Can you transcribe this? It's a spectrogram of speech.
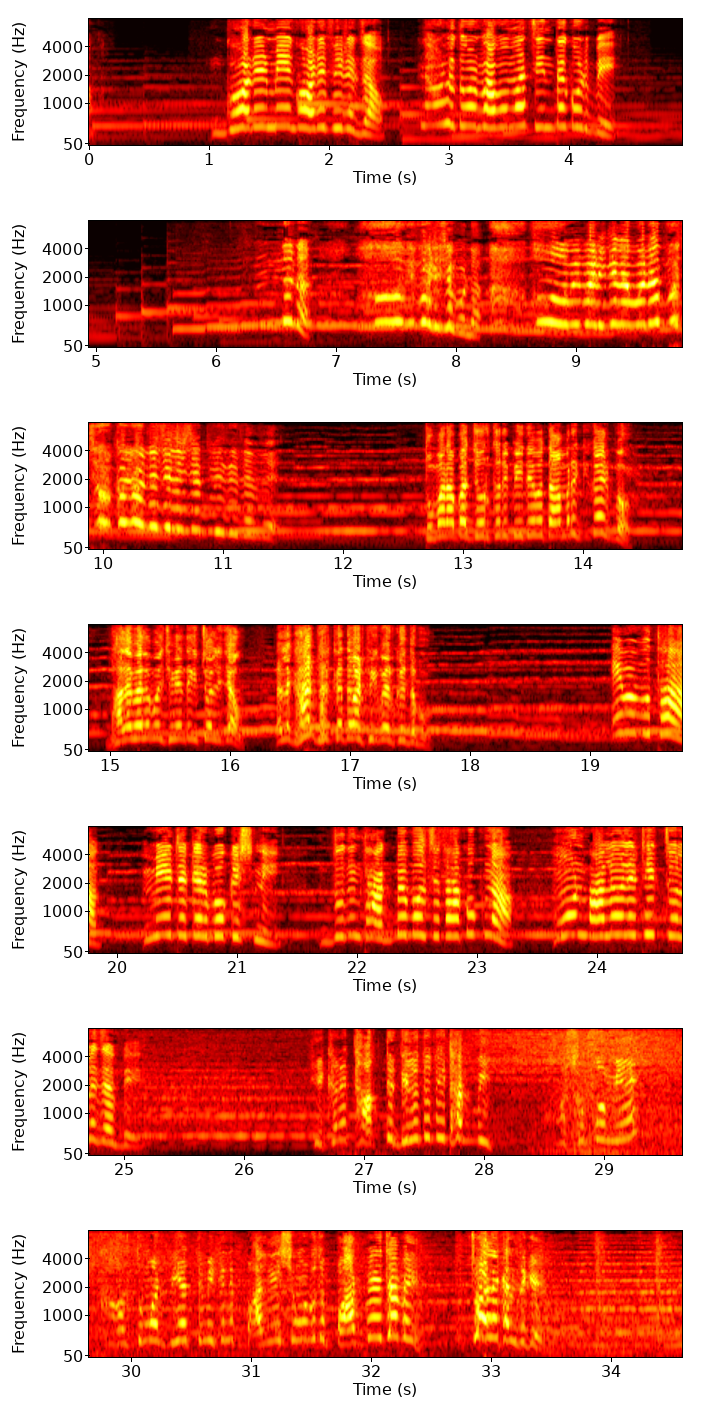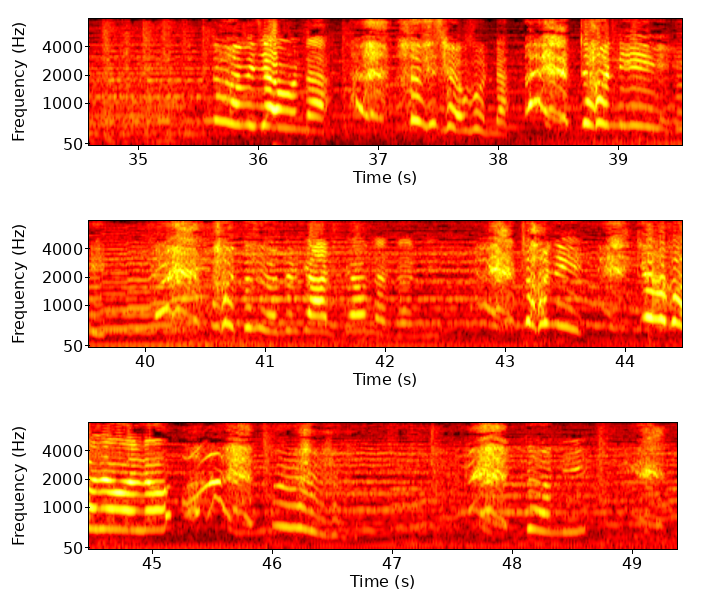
ঘরের মেয়ে ঘরে ফিরে যাও। না হলে তোমার বাবা মা চিন্তা করবে। না না আমি বাড়ি যাব না। আমি বাড়ি গেলে আমার আব্বু জোর করে অন্য বিয়ে দিয়ে দেবে। তোমার আবার জোর করে বিয়ে দেবে তো আমরা কি করব? ভালো ভালো বলছি এখান থেকে চলে যাও তাহলে ঘাট ধাক্কা দেওয়ার থেকে বের করে দেবো। এ বাবু থাক মেয়েটাকে আর বকিস নি। দুদিন থাকবে বলছে থাকুক না মন ভালো হলে ঠিক চলে যাবে। এখানে থাকতে দিলে তো তুই থাকবি। অসভ্য মেয়ে। কাল তোমার বিয়ে তুমি এখানে পালিয়ে এসে কাছে পার পেয়ে যাবে? চল এখান থেকে। আমি যাব না। আমি যাব না। টনি! তুমি ওদেরকে আটকাও না, টনি। টনি কেন কথা বলো? টনি,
